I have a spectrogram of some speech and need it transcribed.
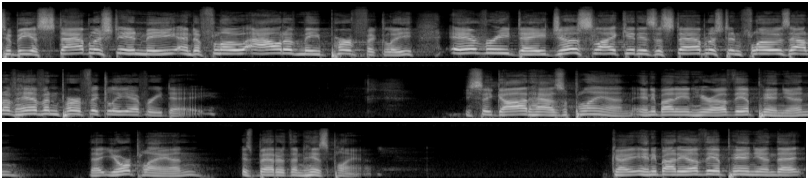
to be established in me and to flow out of me perfectly every day, just like it is established and flows out of heaven perfectly every day. You see, God has a plan. Anybody in here of the opinion that your plan is better than His plan? Okay, anybody of the opinion that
